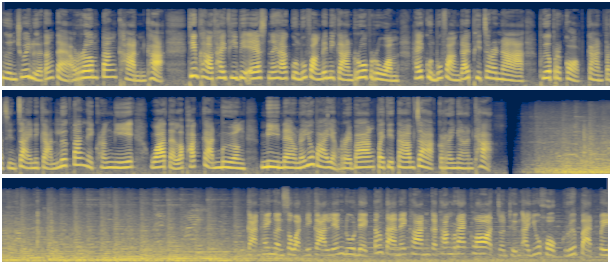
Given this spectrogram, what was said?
เงินช่วยเหลือตั้งแต่เริ่มตั้งครรภ์ค่ะ ทีมข่าวไทย PBS นะคะคุณผู้ฟังได้มีการรวบรวม ให้คุณผู้ฟังได้พิจารณา เพื่อประกอบการตัดสินใจในการเลือกตั้งในครั้งนี้ ว่าแต่ละพักการเมืองมีแนวนโยบายอย่างไรบ้าง ไปติดตามจากรายงานค่ะการให้เงินสวัสดิการเลี้ยงดูเด็กตั้งแต่ในครรภ์กระทั่งแรกคลอดจนถึงอายุ 6 หรือ 8 ปี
